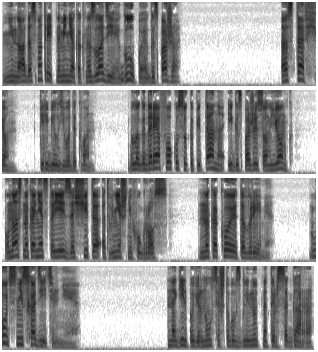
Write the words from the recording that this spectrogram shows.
«Не надо смотреть на меня, как на злодея, глупая госпожа!» «Оставь, Хён», — перебил его Декван. «Благодаря фокусу капитана и госпожи Сон Йонг у нас наконец-то есть защита от внешних угроз. На какое-то время. Будь снисходительнее». Нагиль повернулся, чтобы взглянуть на Тырса Гарра.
